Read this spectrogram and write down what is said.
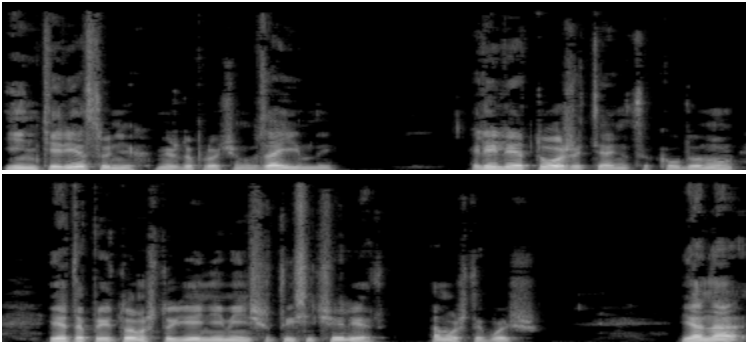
И интерес у них, между прочим, взаимный. Лилия тоже тянется к колдуну, и это при том, что ей не меньше тысячи лет, а может и больше. И она,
